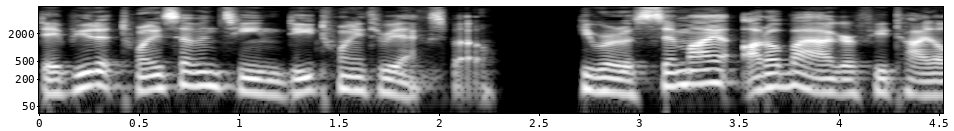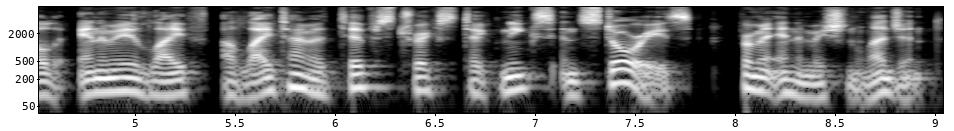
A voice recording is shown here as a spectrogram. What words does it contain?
debuted at 2017 D23 Expo. He wrote a semi autobiography titled Animated Life A Lifetime of Tips, Tricks, Techniques, and Stories from an Animation Legend.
